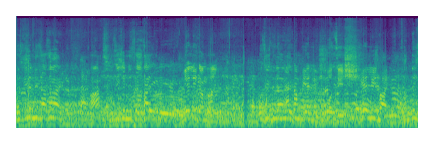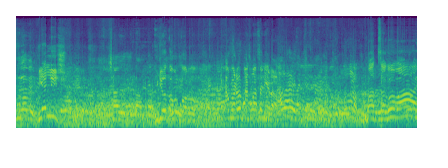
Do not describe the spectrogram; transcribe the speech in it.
পঁচিশের নিচে আছে ভাই। পঁচিশের নিচে আছে। বিয়াল্লিশ দাম ভাই। পঁচিশ দিলে একদম বিয়াল্লিশ। পঁচিশ। বিয়াল্লিশ ভাই। ছাব্বিশ দিলে হবে? বিয়াল্লিশ। ভিডিও কল করো। আমার পাশে পাশে নিয়ে এবার বাচ্চা গো ভাই।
